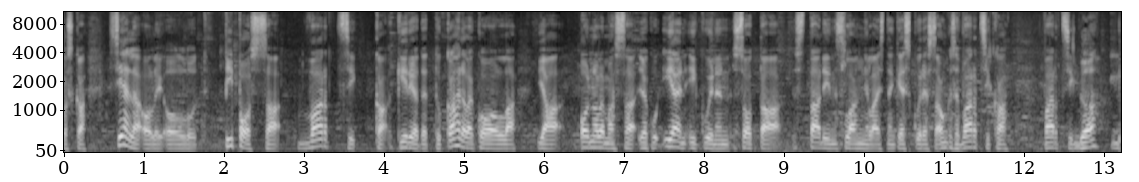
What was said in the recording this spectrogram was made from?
koska siellä oli ollut pipossa vartsikka kirjoitettu kahdella koolla ja on olemassa joku iän ikuinen sota stadin slangilaisten keskuudessa. Onko se vartsika, vartsiga, g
